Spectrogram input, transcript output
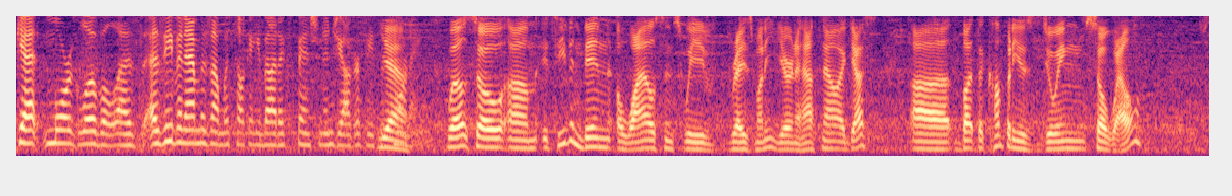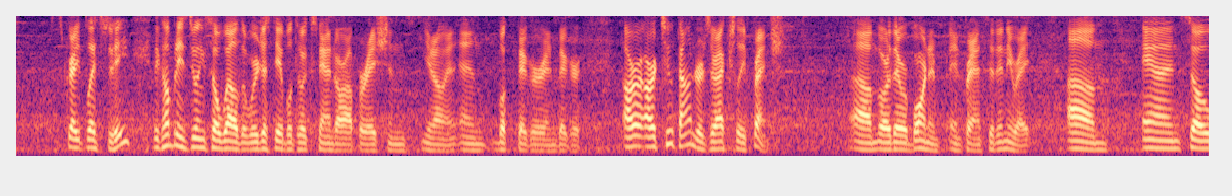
get more global, as, as even Amazon was talking about expansion in geographies this yeah. morning. Well, so um, it's even been a while since we've raised money, year and a half now, I guess, uh, but the company is doing so well It's a great place to be. The company is doing so well that we're just able to expand our operations you know, and, and look bigger and bigger. Our, our, two founders are actually French, um, or they were born in, in, France at any rate. Um, and so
